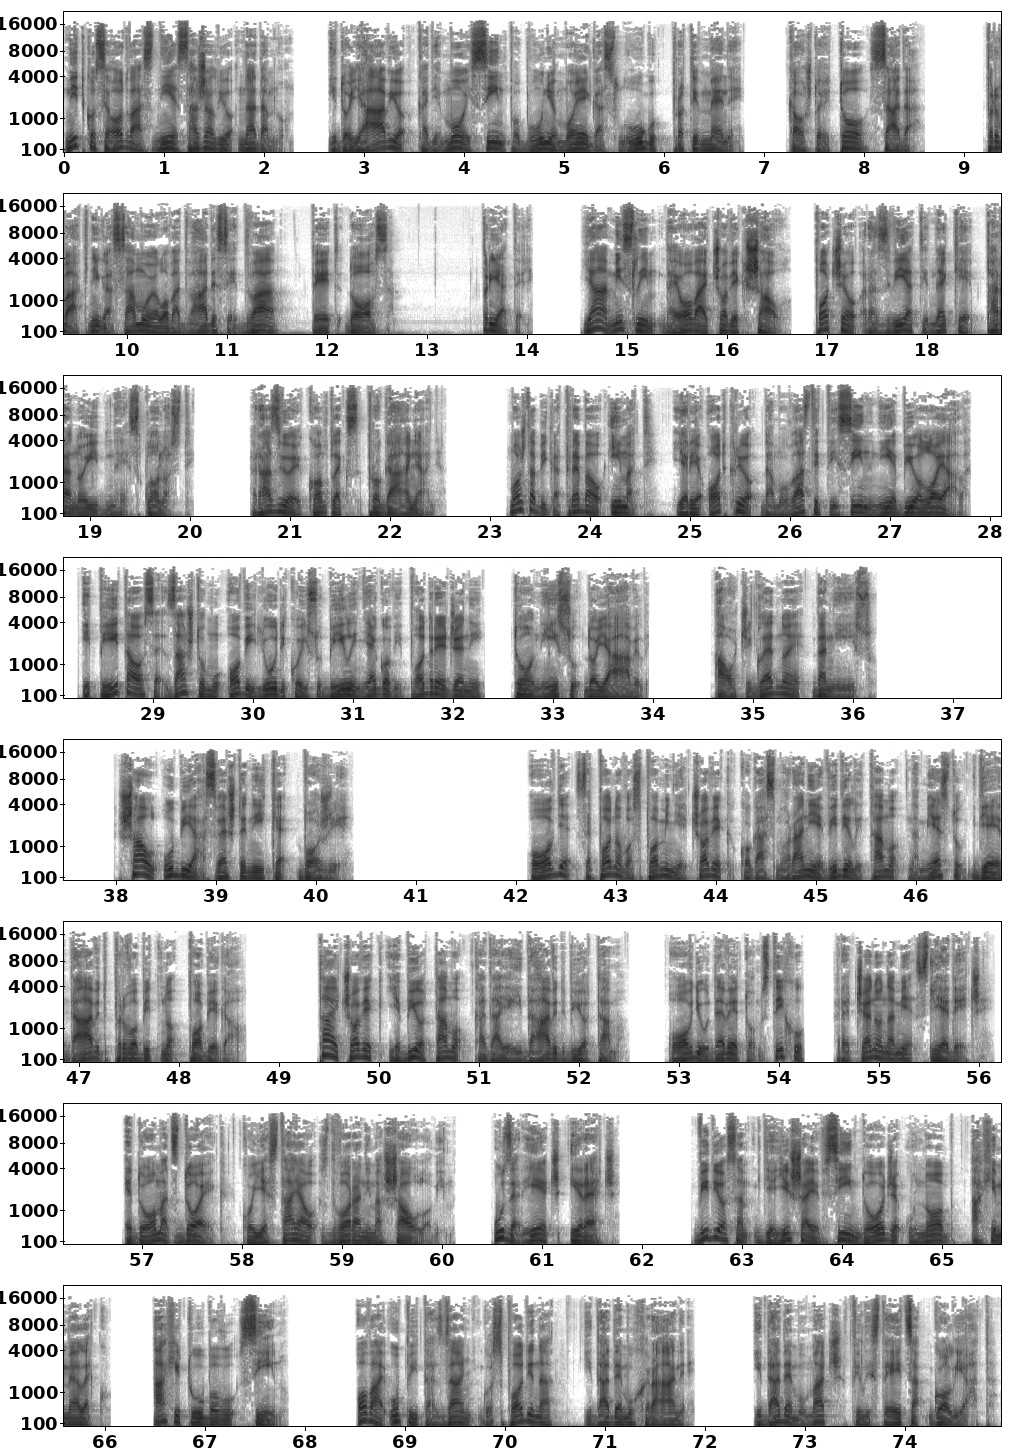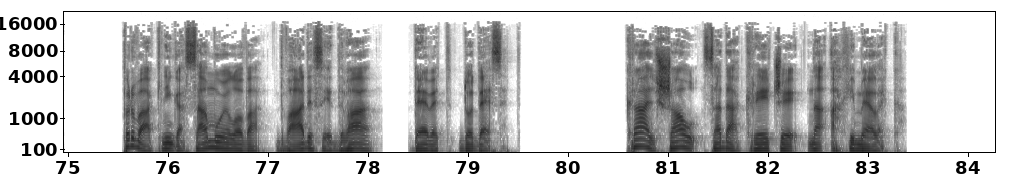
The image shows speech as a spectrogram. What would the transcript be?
Nitko se od vas nije sažalio nadamnom i dojavio kad je moj sin pobunio mojega slugu protiv mene, kao što je to sada. Prva knjiga Samuelova 22, 5 do 8. Prijatelj, ja mislim da je ovaj čovjek Šaul počeo razvijati neke paranoidne sklonosti. Razvio je kompleks proganjanja. Možda bi ga trebao imati, jer je otkrio da mu vlastiti sin nije bio lojalan i pitao se zašto mu ovi ljudi koji su bili njegovi podređeni to nisu dojavili. A očigledno je da nisu. Šaul ubija sveštenike Božije. Ovdje se ponovo spominje čovjek koga smo ranije vidjeli tamo na mjestu gdje je David prvobitno pobjegao. Taj čovjek je bio tamo kada je i David bio tamo. Ovdje u devetom stihu rečeno nam je sljedeće. Edomac Doeg, koji je stajao s dvoranima Šaulovim, uze riječ i reče. Vidio sam gdje Išajev sin dođe u nob Ahimeleku, Ahitubovu sinu. Ovaj upita zanj gospodina i dade mu hrane i dade mu mač filistejca Golijata. Prva knjiga Samuelova 22, 9 do 10. Kralj Šaul sada kreće na Ahimeleka.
